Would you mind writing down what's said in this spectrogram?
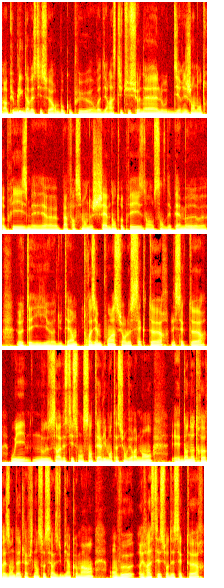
un public d'investisseurs beaucoup plus, on va dire, institutionnel ou dirigeants d'entreprise, mais euh, pas forcément de chefs d'entreprise dans le sens des PME, ETI euh, e du terme. Troisième point sur le secteur. Les secteurs, oui, nous investissons en santé, alimentation, environnement. Et dans notre raison d'être, la finance au service du bien commun, on veut rester sur des secteurs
